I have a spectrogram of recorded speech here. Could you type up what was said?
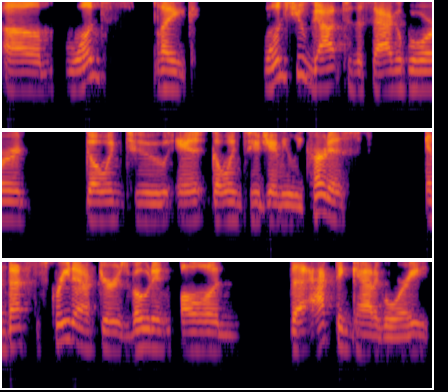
Um, once like once you got to the SAG award, going to eh, going to Jamie Lee Curtis, and that's the screen actors voting on the acting category.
